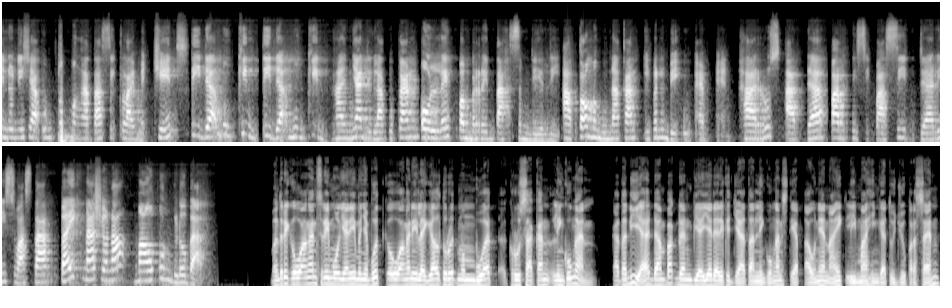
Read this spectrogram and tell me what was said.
Indonesia untuk mengatasi climate change tidak mungkin tidak mungkin hanya dilakukan oleh pemerintah sendiri atau menggunakan even BUMN harus ada partisipasi dari swasta baik nasional maupun global Menteri Keuangan Sri Mulyani menyebut keuangan ilegal turut membuat kerusakan lingkungan. Kata dia, dampak dan biaya dari kejahatan lingkungan setiap tahunnya naik 5 hingga 7 persen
